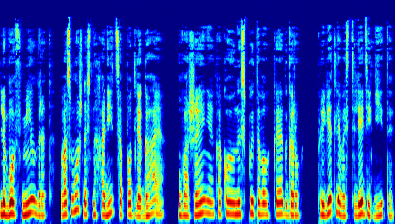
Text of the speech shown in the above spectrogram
Любовь Милдред, возможность находиться подле Гая, уважение, какое он испытывал к Эдгару, приветливость леди Гиты.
